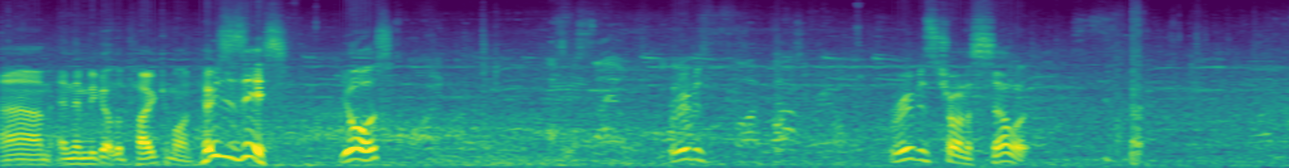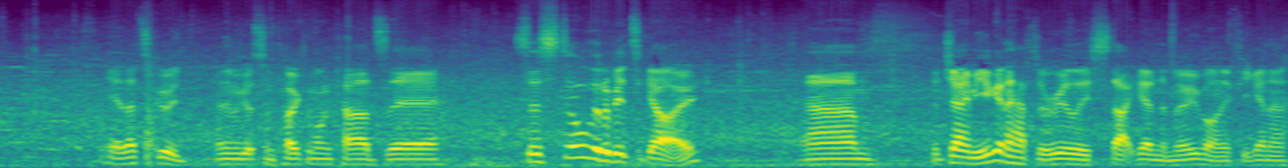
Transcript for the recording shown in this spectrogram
Um, and then we got the Pokemon. Whose is this? Yours? Ruben's, Ruben's trying to sell it. Yeah, that's good. And then we've got some Pokemon cards there. So there's still a little bit to go. Um, but Jamie, you're going to have to really start getting a move on if you're going to.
